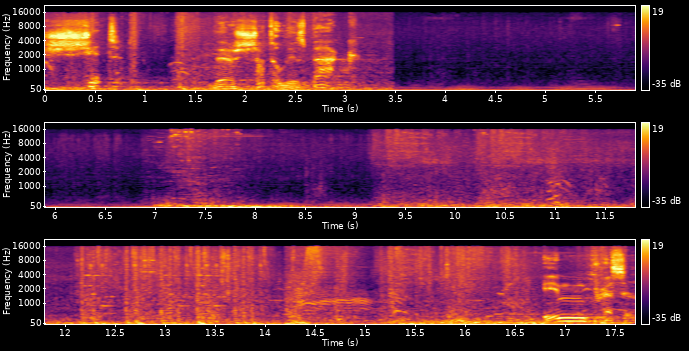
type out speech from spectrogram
Shit. Their shuttle is back. Impressive.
